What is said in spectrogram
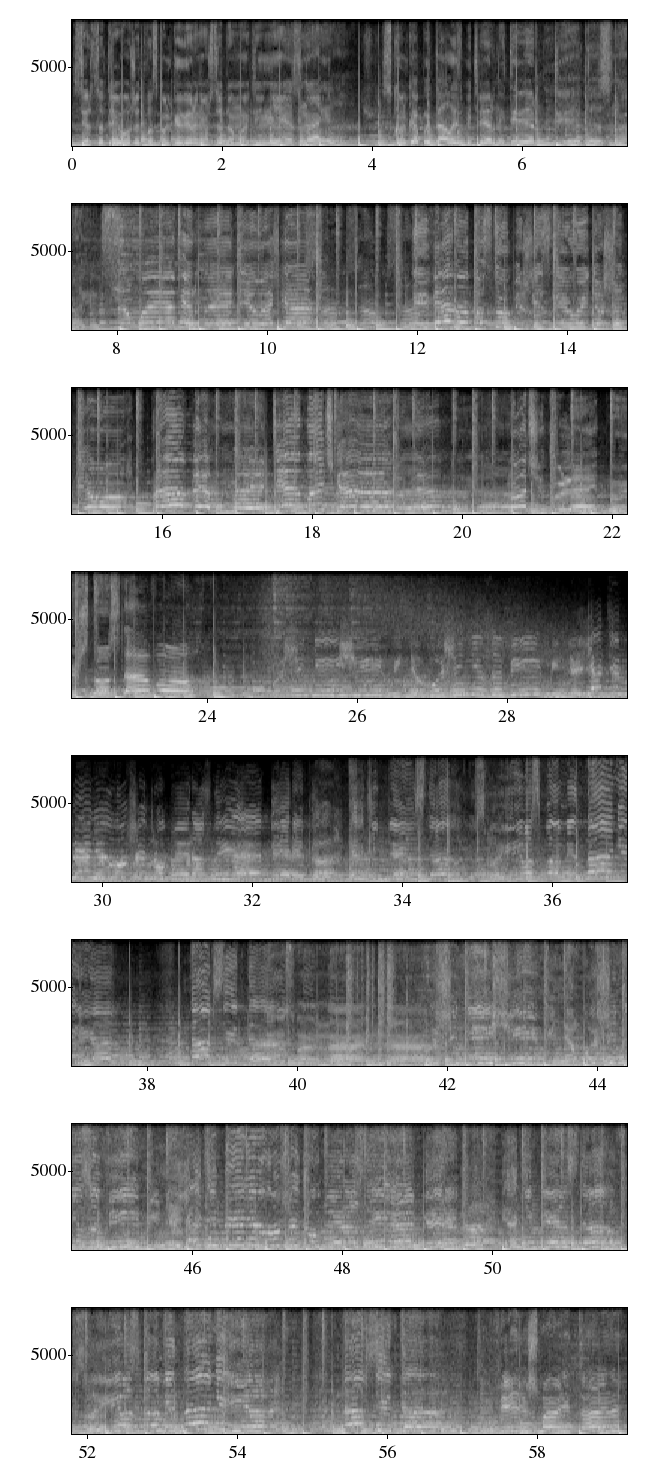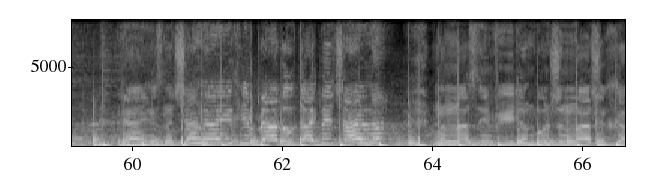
Сердце тревожит, во сколько вернешься домой, ты не знаешь. Сколько пыталась быть верной, ты верна, ты это знаешь. Самая верная девочка.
